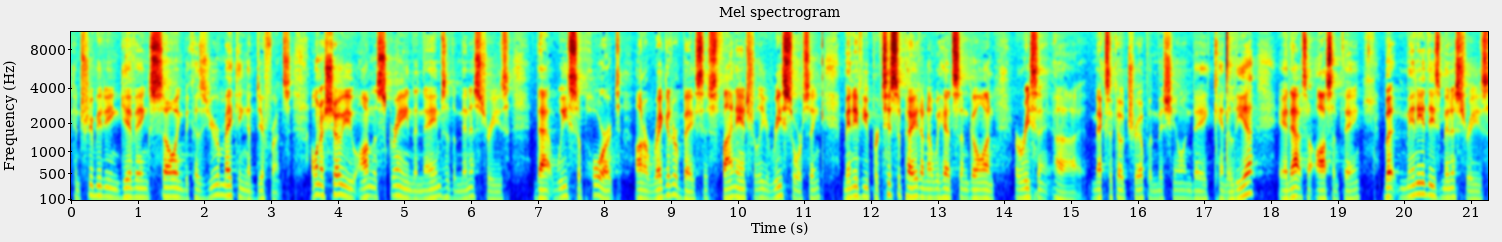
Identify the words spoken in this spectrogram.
contributing, giving, sowing, because you're making a difference. I want to show you on the screen the names of the ministries that we support on a regular basis, financially, resourcing. Many of you participate. I know we had some go on a recent uh, Mexico trip with Mission de Candelia, and that's an awesome thing. But many of these ministries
